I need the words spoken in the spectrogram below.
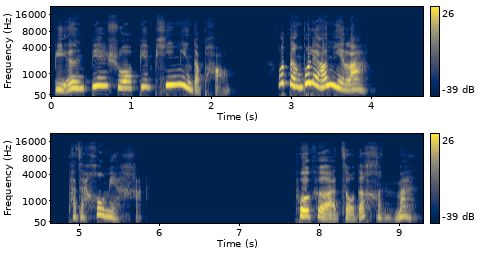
比恩边说边拼命的跑。我等不了你了，他在后面喊。波克走得很慢，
